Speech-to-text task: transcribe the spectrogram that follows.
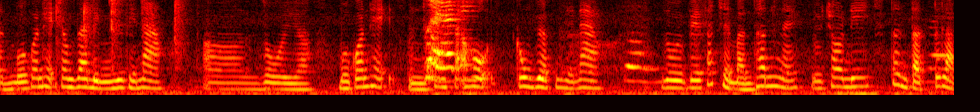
Uh, mối quan hệ trong gia đình như thế nào? Uh, rồi uh, mối quan hệ trong xã hội công việc như thế nào? Rồi về phát triển bản thân này rồi cho đi tần tật tức là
